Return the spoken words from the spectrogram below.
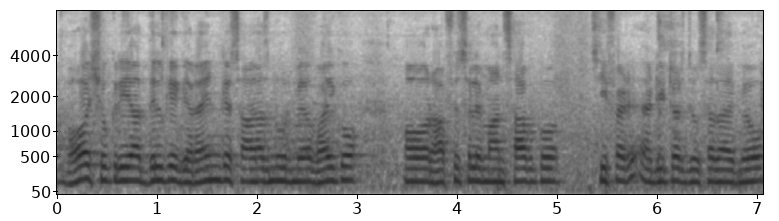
बहुत शुक्रिया दिल के गहराइन के साथ नूर मेो भाई को और हाफिज़ सलेमान साहब को, चीफ़ एडिटर जो सदा है मेो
